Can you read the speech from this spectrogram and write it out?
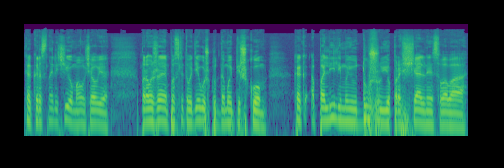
Как красноречиво молчал я, провожая после этого девушку домой пешком, как опалили мою душу ее прощальные слова.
